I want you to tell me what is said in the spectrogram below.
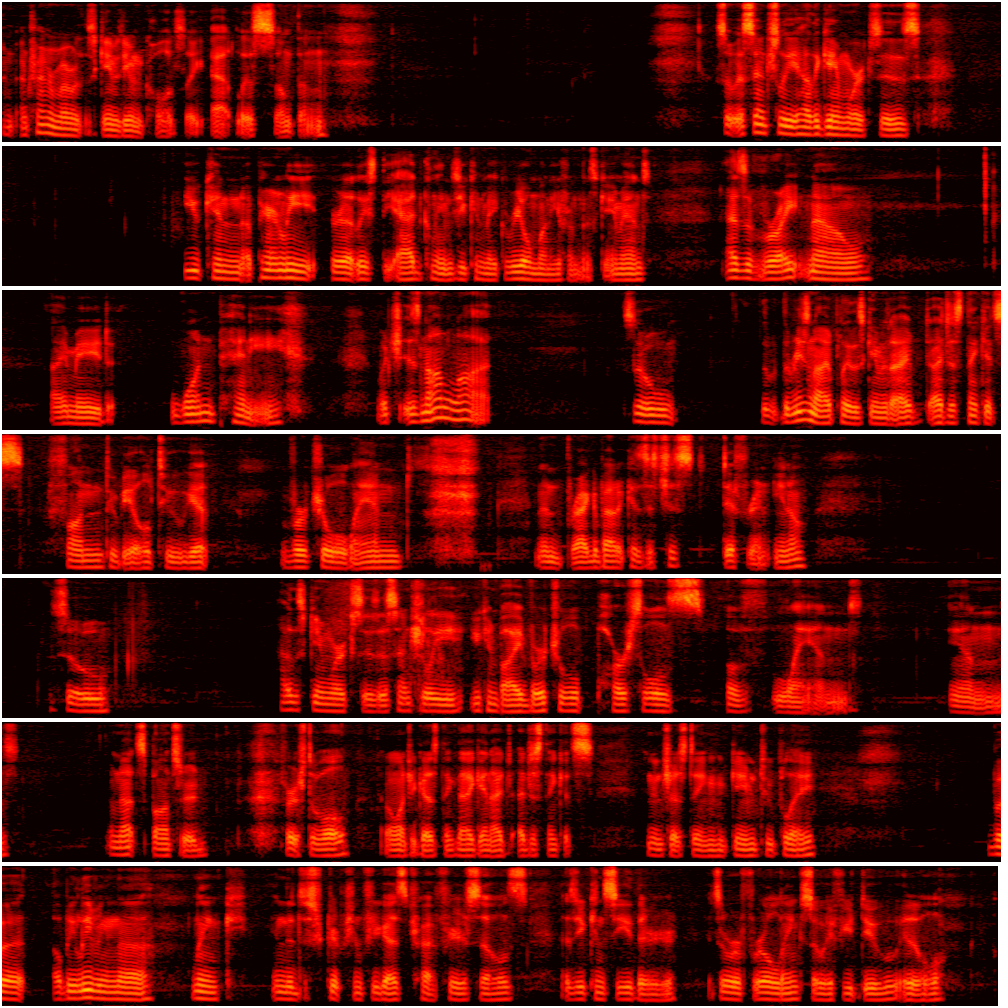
I'm, trying to remember what this game is even called. It's like Atlas something. So essentially, how the game works is you can apparently, or at least the ad claims, you can make real money from this game. And as of right now, I made one penny, which is not a lot. So, the, the reason I play this game is I, I just think it's fun to be able to get virtual land and then brag about it because it's just different, you know? So, how this game works is essentially you can buy virtual parcels of land. And I'm not sponsored, first of all. I don't want you guys to think that again. I, I just think it's an interesting game to play. But I'll be leaving the link in the description for you guys to try it for yourselves. As you can see there, it's a referral link, so if you do, it'll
